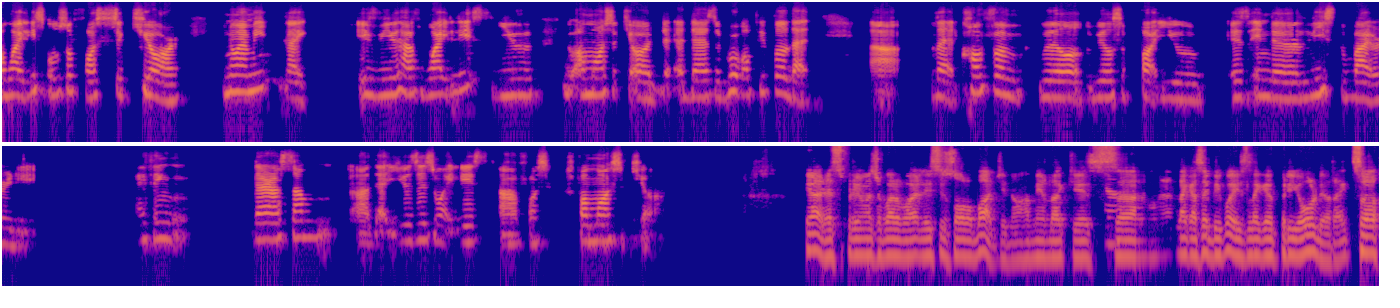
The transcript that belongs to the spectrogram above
whitelist also for secure. You know what I mean? Like if you have whitelist, you you are more secure. There's a group of people that uh that confirm will will support you is in the list to buy already. I think there are some uh, that uses whitelist uh for for more secure. Yeah, that's pretty much about what this is all about. You know. I mean, like it's uh, like I said before, it's like a pre-order, right? So.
